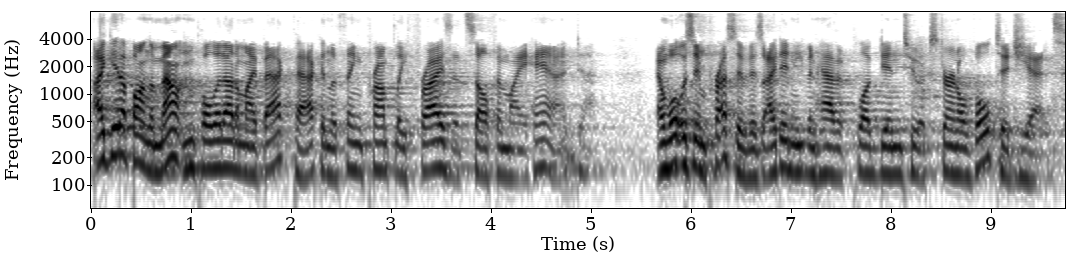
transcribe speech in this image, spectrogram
I get up on the mountain, pull it out of my backpack, and the thing promptly fries itself in my hand. And what was impressive is I didn't even have it plugged into external voltage yet.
